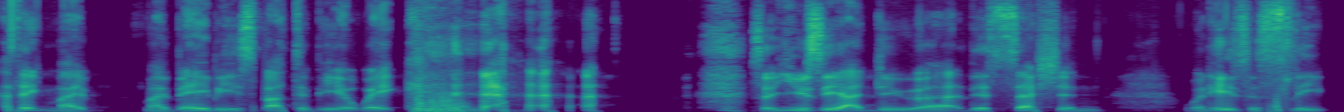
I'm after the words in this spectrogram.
I think my my baby is about to be awake. so usually I do uh, this session when he's asleep,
